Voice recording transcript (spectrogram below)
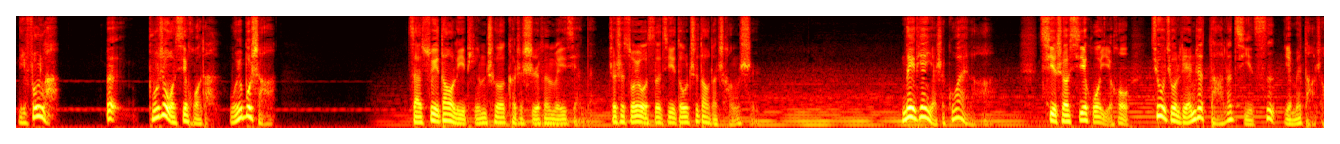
你疯了？呃，不是我熄火的，我又不傻。在隧道里停车可是十分危险的，这是所有司机都知道的常识。那天也是怪了啊，汽车熄火以后，舅舅连着打了几次也没打着。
